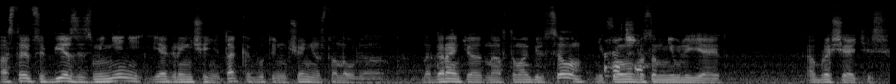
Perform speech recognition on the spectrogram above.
остается без изменений и ограничений, так как будто ничего не установлено. На гарантию на автомобиль в целом никаким Зачем? образом не влияет. Обращайтесь.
